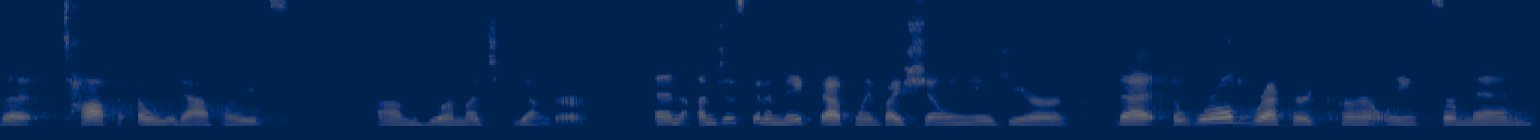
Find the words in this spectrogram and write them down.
the top elite athletes um, who are much younger. And I'm just going to make that point by showing you here that the world record currently for men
